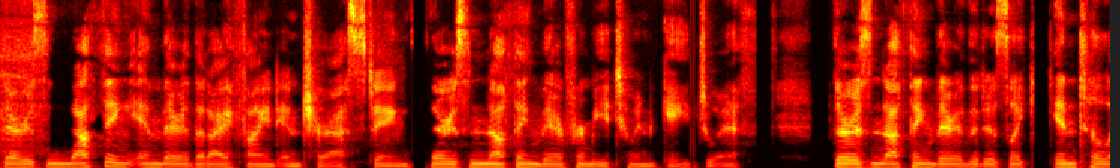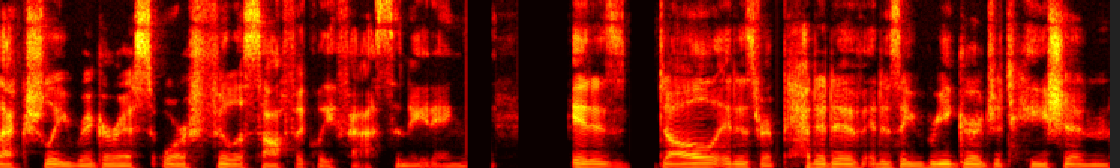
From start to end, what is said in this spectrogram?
There is nothing in there that I find interesting. There is nothing there for me to engage with. There is nothing there that is like intellectually rigorous or philosophically fascinating. It is dull, it is repetitive, it is a regurgitation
